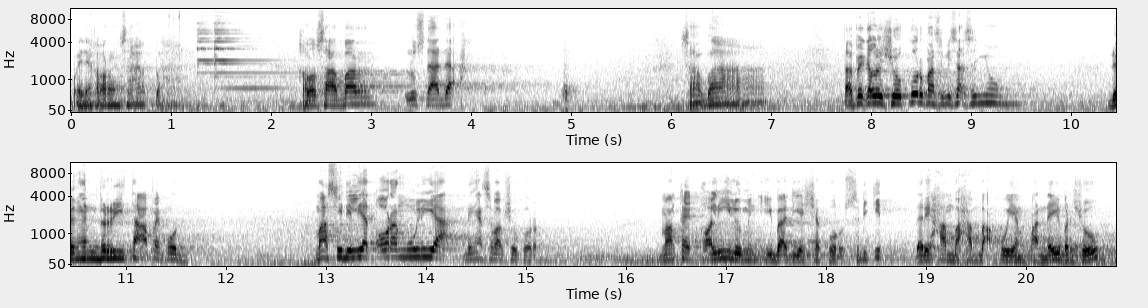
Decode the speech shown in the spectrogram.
Banyak orang sabar. Kalau sabar lus dada. Sabar. Tapi kalau syukur masih bisa senyum. Dengan derita apa pun. Masih dilihat orang mulia dengan sebab syukur. Maka qalilu min ibadiyah syakur. Sedikit dari hamba-hambaku yang pandai bersyukur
